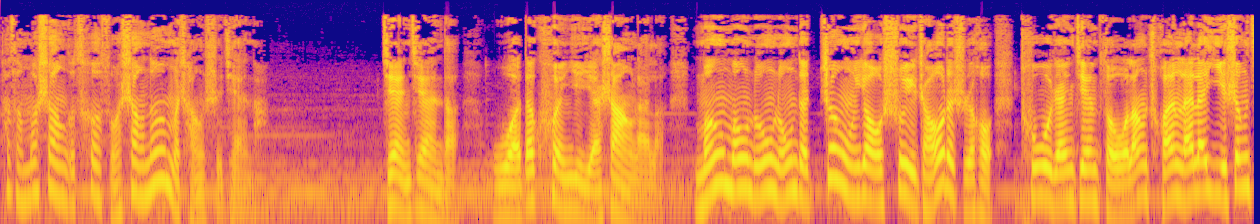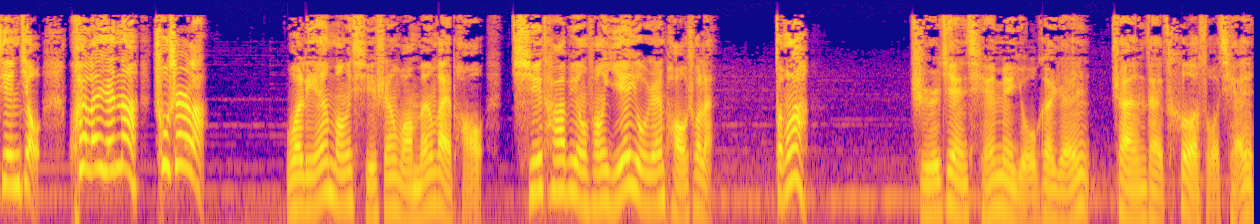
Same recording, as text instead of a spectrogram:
他怎么上个厕所上那么长时间呢？渐渐的。我的困意也上来了，朦朦胧胧的，正要睡着的时候，突然间走廊传来了一声尖叫：“快来人呐！出事了！”我连忙起身往门外跑，其他病房也有人跑出来。怎么了？只见前面有个人站在厕所前，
